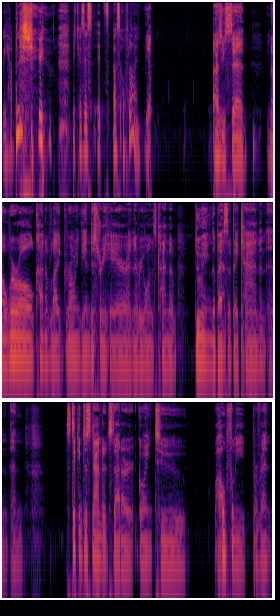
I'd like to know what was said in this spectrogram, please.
we have an issue because it's it's us offline. Yep. As you said, you know, we're all kind of like growing the industry here and everyone's kind of doing the best that they can and, and, and sticking to standards that are going to hopefully prevent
